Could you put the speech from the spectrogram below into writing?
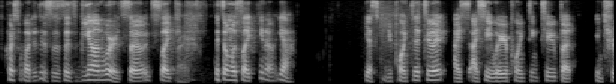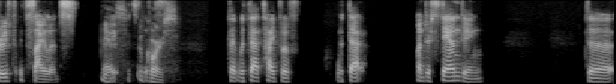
of course what it is is it's beyond words so it's like Right. it's almost like you know yeah yes you pointed to it I I see where you're pointing to but in truth it's silence right Yes, It's- of it's- course. that with that type of with that understanding the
